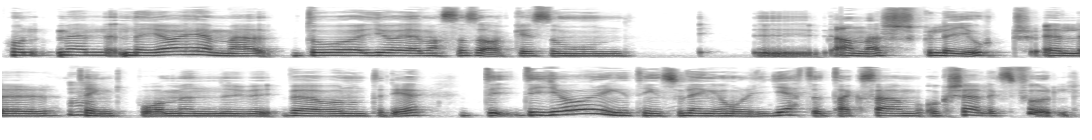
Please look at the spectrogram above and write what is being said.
Hon, men när jag är hemma då gör jag massa saker som hon eh, annars skulle ha gjort eller Mm. tänkt på. Men nu behöver hon inte det. det. Det gör ingenting så länge hon är jättetacksam och kärleksfull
